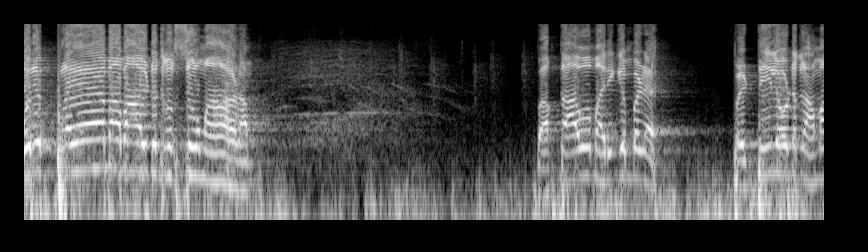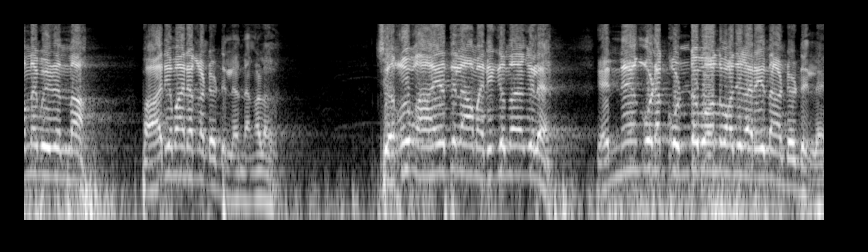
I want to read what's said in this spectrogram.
ഒരു പ്രേമമായിട്ട് ക്രിസ്തു മാറണം. ഭർത്താവ് മരിക്കുമ്പോഴേ പെട്ടിയിലോട്ട് കമന്ന് വീഴുന്ന ഭാര്യമാരെ കണ്ടിട്ടില്ല നിങ്ങൾ ചെറുപ്രായത്തിലാ മരിക്കുന്നതെങ്കിൽ എന്നെ കൂടെ കൊണ്ടുപോകുന്ന പറഞ്ഞ് കരയുന്ന കണ്ടിട്ടില്ലേ?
